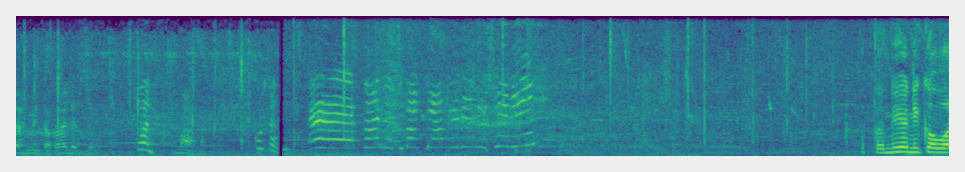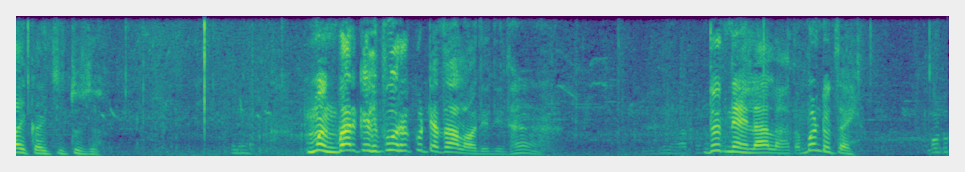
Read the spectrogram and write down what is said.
दहा मिनिटात कोण? मामा. कुठं? आता नेहमी कवा ऐकायची तुझं? मग बारकेली पोरं कुठ्याचा आला होता तिथं? हा दूध न्यायला आला होता. बंडूच आहे. मोठू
